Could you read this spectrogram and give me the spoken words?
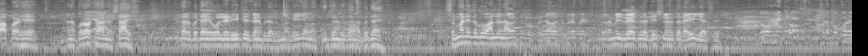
પાપડ છે અને પરોઠા અને સાસ અત્યારે બધા ઓલરેડી હિતેશભાઈને બધા જમવા બેસી ગયા. કુદન દાદાને બધા જમવાની તો બહુ આનંદ આવે છે, બહુ મજા આવે છે. બરાબર. રમેશભાઈ તો ડીશ અત્યારે આવી ગયા છે. બપોરે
